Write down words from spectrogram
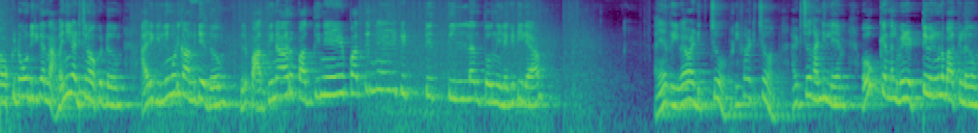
നോക്കിട്ടുകൊണ്ടിരിക്കുന്നത് അവനെ അടിച്ച് നോക്കിട്ടും ആ ഒരു കില്ലും കൂടി കണ്ടിട്ട് ചെയ്തു. ഇതിൽ പതിനാറ് പതിനേഴ് പതിനേഴ് കിട്ടത്തില്ലെന്ന് തോന്നിയില്ല കിട്ടിയില്ല. അതിന് റിവൈവ് അടിച്ചോ റിവൈവ് അടിച്ചോ? അടിച്ചോ കണ്ടില്ലേ? ഓക്കെ എന്നാൽ വീട് എട്ട് പേരും കൂടെ ബാക്കിയുള്ളതും.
